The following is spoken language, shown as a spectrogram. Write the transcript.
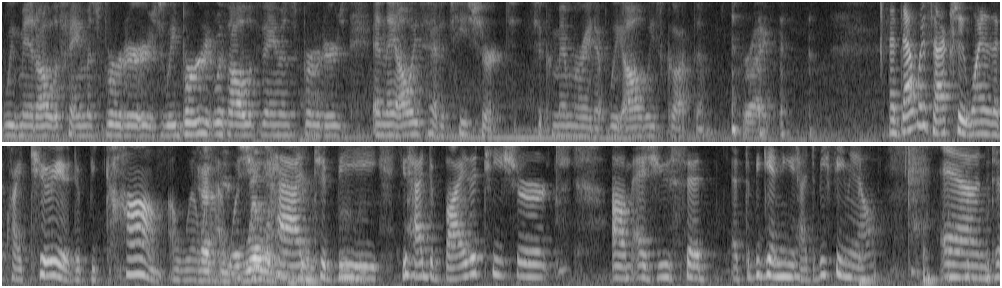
We met all the famous birders. We birded with all the famous birders, and they always had a T-shirt to commemorate it. We always got them. Right. And that was actually one of the criteria to become a Had to Willette, be was you had to. to be, mm-hmm. you had to buy the T-shirts. Um, as you said at the beginning, you had to be female, and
